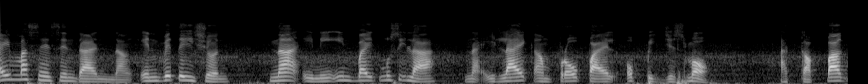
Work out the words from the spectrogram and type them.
ay masesendan ng invitation na ini-invite mo sila na i-like ang profile o pages mo. At kapag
